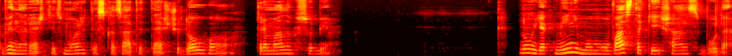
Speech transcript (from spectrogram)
Ви нарешті зможете сказати те, що довго тримали в собі. Ну, як мінімум, у вас такий шанс буде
